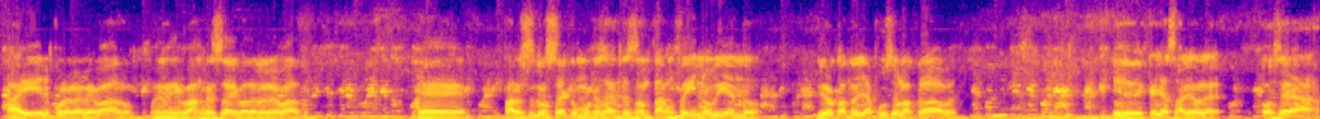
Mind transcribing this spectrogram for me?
ahí por el elevado, en van reserva del elevado. Eh, parece no sé cómo que esa gente son tan finos viendo. Vio cuando ella puso la clave. Y desde que ella salió, le, o sea,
